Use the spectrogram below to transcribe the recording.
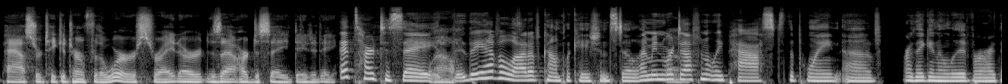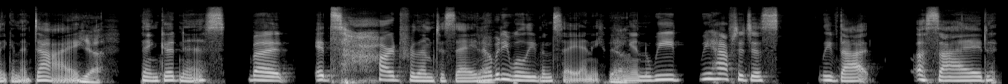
pass or take a turn for the worse, right? Or is that hard to say day to day? It's hard to say. Wow. They have a lot of complications still. I mean, we're Wow. definitely past the point of are they going to live or are they going to die? Yeah, Thank goodness. But it's hard for them to say. Yeah. Nobody will even say anything. Yeah. And we we have to just leave that aside.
